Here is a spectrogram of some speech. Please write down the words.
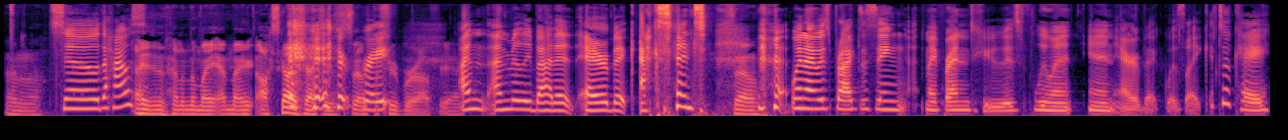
I don't know. So the house. I don't, I don't know. My my uh, Scottish accent is so Right. super off. Yeah. I'm I'm really bad at Arabic accent. so when I was practicing, my friend who is fluent in Arabic was like, "It's okay.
